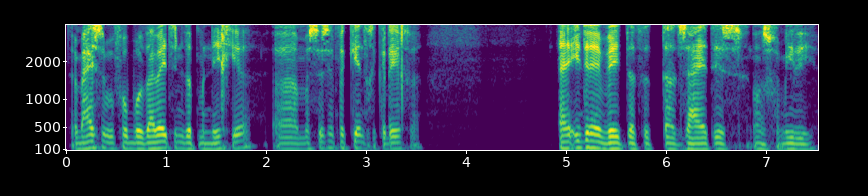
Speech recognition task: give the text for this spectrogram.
Is het bijvoorbeeld, wij weten nu dat mijn nichtje, eh, mijn zus heeft een kind gekregen. En iedereen weet dat, het, dat zij het is in onze familie.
